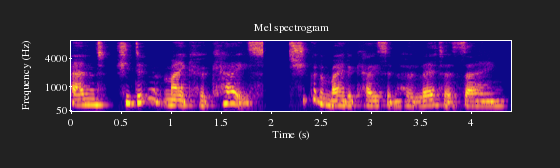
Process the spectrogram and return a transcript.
And she didn't make her case. She could have made a case in her letter saying,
